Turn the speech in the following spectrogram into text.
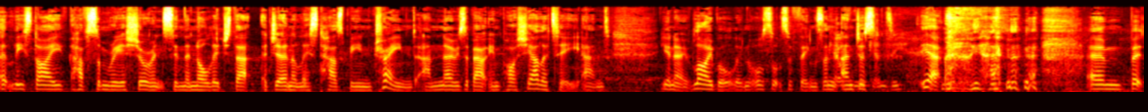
at least I have some reassurance in the knowledge that a journalist has been trained and knows about impartiality and you know, libel and all sorts of things, and, and just yeah, yeah. um, but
